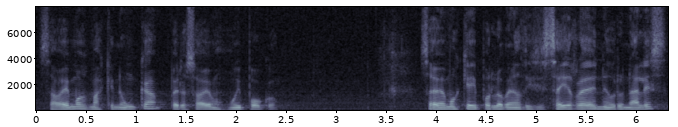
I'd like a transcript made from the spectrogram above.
Sabemos más que nunca, pero sabemos muy poco. Sabemos que hay por lo menos 16 redes neuronales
